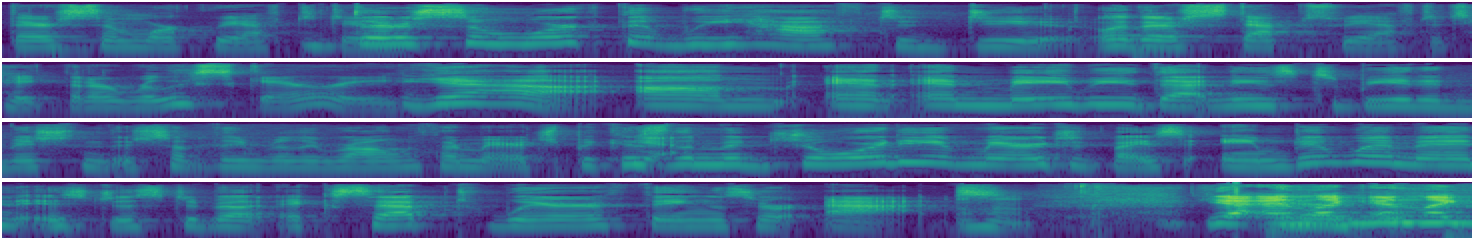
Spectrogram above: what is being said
There's some work we have to do. there's some work that we have to do. or there's steps we have to take that are really scary. Yeah, um, and and maybe that needs to be an admission there's something really wrong with our marriage because Yeah. the majority of marriage advice aimed at women is just about accept where things are at. Yeah, and like and like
